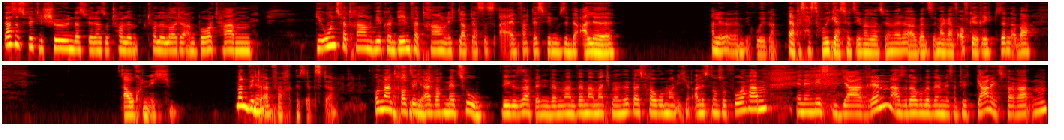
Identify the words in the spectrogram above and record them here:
das ist wirklich schön, dass wir da so tolle, tolle Leute an Bord haben, die uns vertrauen, wir können denen vertrauen. Und ich glaube, das ist einfach, deswegen sind wir alle alle irgendwie ruhiger. Ja, was heißt ruhiger? Es hört sich immer so, als wenn wir da ganz, immer ganz aufgeregt sind, aber auch nicht. Man wird Ja. einfach gesetzter. Und man traut sich Absolut. einfach mehr zu. Wie gesagt, wenn, wenn man, wenn man manchmal hört, was Frau Roman und ich alles noch so vorhaben in den nächsten Jahren, also darüber werden wir jetzt natürlich gar nichts verraten.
